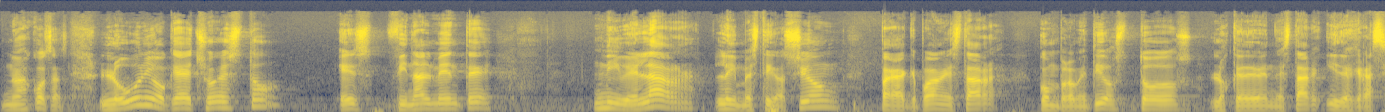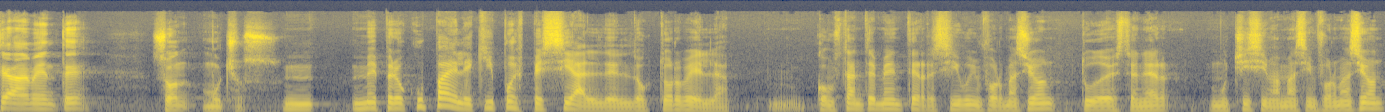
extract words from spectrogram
nuevas cosas. Lo único que ha hecho esto es finalmente nivelar la investigación para que puedan estar comprometidos todos los que deben estar y desgraciadamente son muchos. Me preocupa el equipo especial del doctor Vela. Constantemente recibo información, tú debes tener muchísima más información,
